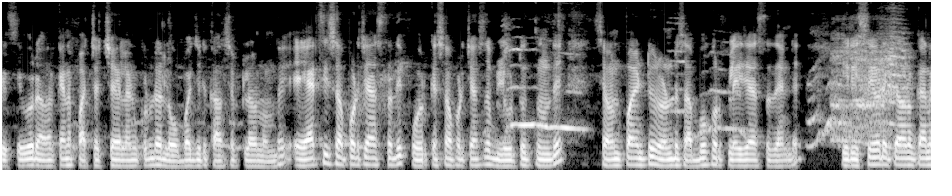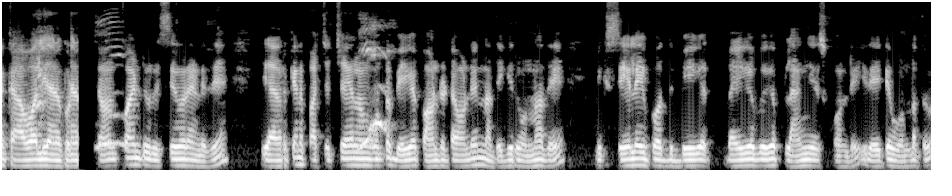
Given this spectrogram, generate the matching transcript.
రిసీవర్ ఎవరికైనా పచ్చ చేయాలనుకుంటే లో బడ్జెట్ కాన్సెప్ట్లోనే ఉంది. ఏఆర్సీ సపోర్ట్ చేస్తుంది ఫోర్ కే సపోర్ట్ చేస్తుంది బ్లూటూత్ ఉంది. సెవెన్ పాయింట్ టూ రెండు సబ్ ఫోర్ ప్లే చేస్తుంది అండి ఈ రిసీవర్ ఎవరికైనా కావాలి అనుకుంటే సెవెన్ పాయింట్ టూ రిసీవర్ అండి ఇది. ఇది ఎవరికైనా పచ్చ చేయాలనుకుంటే బేగా కాంటాక్ట్ అవ్వండి. నా దగ్గర ఉన్నది. మీకు సేల్ అయిపోద్ది. బేగా బైగా బేగా ప్లాన్ చేసుకోండి. ఇదైతే ఉండదు.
